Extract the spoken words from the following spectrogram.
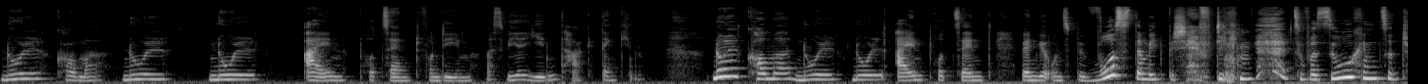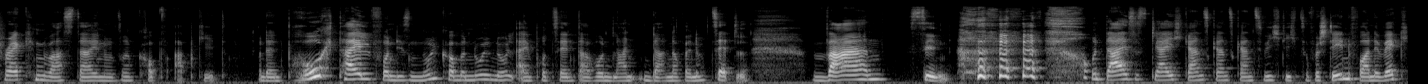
0,001 Prozent von dem, was wir jeden Tag denken. 0,001 Prozent, wenn wir uns bewusst damit beschäftigen, zu versuchen zu tracken, was da in unserem Kopf abgeht. Und ein Bruchteil von diesen 0,001 Prozent davon landen dann auf einem Zettel. Wahnsinn! Und da ist es gleich ganz, ganz, ganz wichtig zu verstehen vorneweg,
